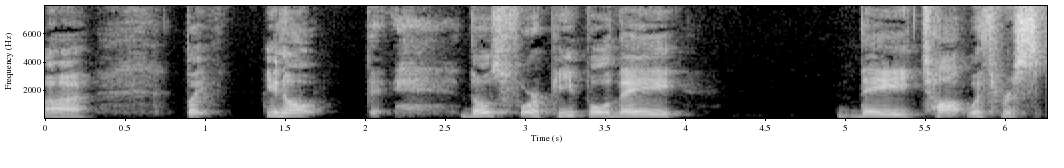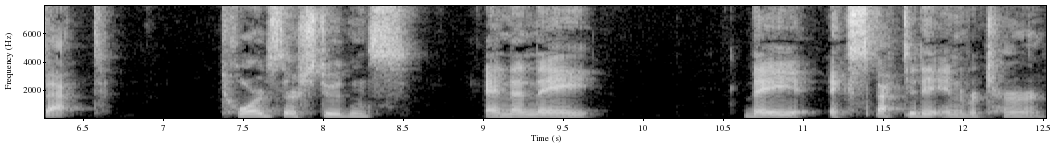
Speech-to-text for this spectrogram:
Uh, but, you know, those four people, they, they taught with respect towards their students and then they they expected it in return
